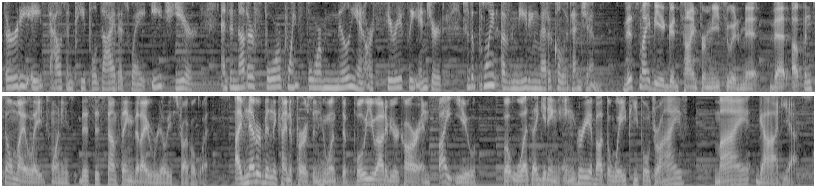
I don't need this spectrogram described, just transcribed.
38,000 people die this way each year, and another 4.4 million are seriously injured to the point of needing medical attention. This might be a good time for me to admit that up until my late 20s, this is something that I really struggled with. I've never been the kind of person who wants to pull you out of your car and fight you, but was I getting angry about the way people drive? My God, yes.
